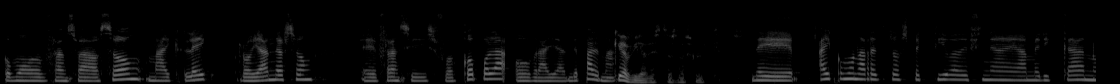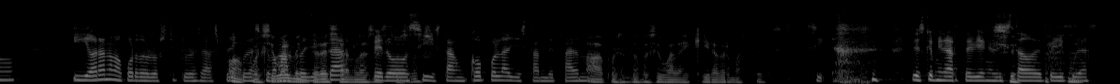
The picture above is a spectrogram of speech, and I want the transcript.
como François Ozon, Mike Lake, Roy Anderson, eh, Francis Ford Coppola o Brian De Palma. ¿Qué había de estos dos últimos? de- hay como una retrospectiva de cine americano y ahora no me acuerdo de los títulos de las películas pues que van a proyectar, pero sí, están Coppola y están De Palma. Ah, pues entonces igual hay que ir a ver más pelis. Sí, tienes que mirarte bien el Sí. listado de películas.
